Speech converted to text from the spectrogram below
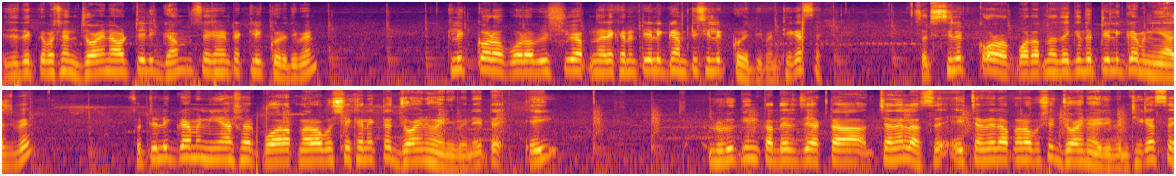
এই যে দেখতে পাচ্ছেন জয়েন আওয়ার টেলিগ্রাম সেখানে একটা ক্লিক করে দিবেন। ক্লিক করার পর অবশ্যই আপনার এখানে টেলিগ্রামটি সিলেক্ট করে দিবেন, ঠিক আছে? সো সিলেক্ট করার পর আপনাদের কিন্তু টেলিগ্রামে নিয়ে আসবে। তো টেলিগ্রামে নিয়ে আসার পর আপনারা অবশ্যই এখানে একটা জয়েন হয়ে নেবেন। এটা এই লুডো কিং তাদের যে একটা চ্যানেল আছে, এই চ্যানেলে আপনারা অবশ্যই জয়েন হয়ে নেবেন, ঠিক আছে?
